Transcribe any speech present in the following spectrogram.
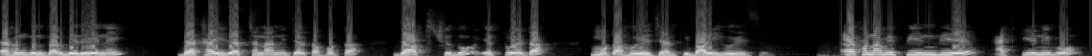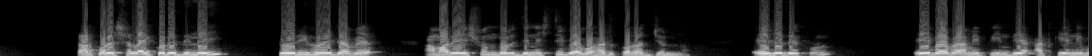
এখন কিন্তু আর বেরিয়ে নেই। দেখাই যাচ্ছে না নিচের কাপড়টা। জাস্ট শুধু একটু এটা মোটা হয়েছে আর কি, বাড়ি হয়েছে। এখন আমি পিন দিয়ে আটকিয়ে নিব। তারপরে সেলাই করে দিলেই তৈরি হয়ে যাবে আমার এই সুন্দর জিনিসটি ব্যবহার করার জন্য। এই যে দেখুন, এইভাবে আমি পিন দিয়ে আটকিয়ে নিব।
